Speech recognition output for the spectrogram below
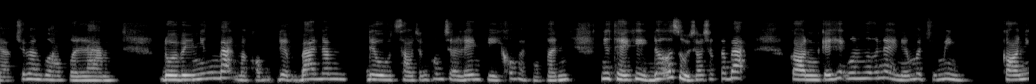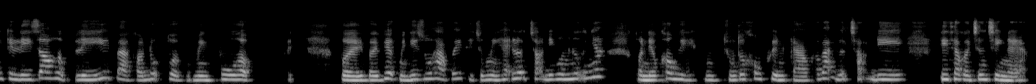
à, chuyên môn vừa học vừa làm. Đối với những bạn mà có điểm 3 năm đều 6.0 trở lên thì không phải phỏng vấn. Như thế thì đỡ rủi ro cho các bạn. Còn cái hệ ngôn ngữ này nếu mà chúng mình có những cái lý do hợp lý và có độ tuổi của mình phù hợp với với việc mình đi du học ấy thì chúng mình hãy lựa chọn đi ngôn ngữ nhé còn nếu không thì chúng tôi không khuyến cáo các bạn lựa chọn đi đi theo cái chương trình này ạ.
